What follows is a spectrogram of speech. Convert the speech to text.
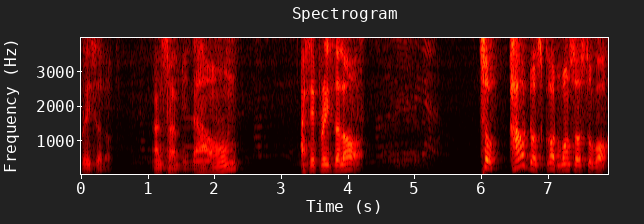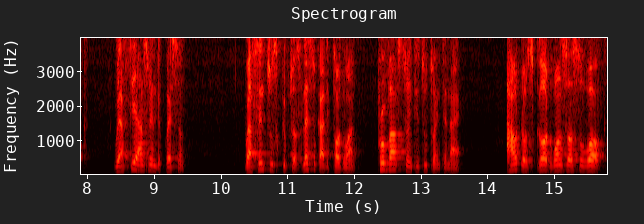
Praise the Lord. Answer me now. I say, Praise the Lord. So, how does God wants us to walk? We are still answering the question. We have seen two scriptures. Let's look at the third one. Proverbs 22, 29. How does God wants us to walk?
